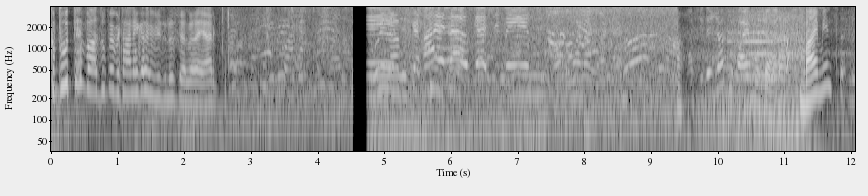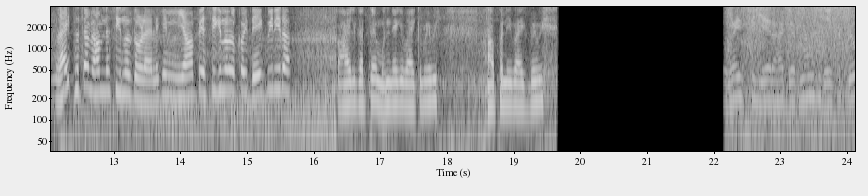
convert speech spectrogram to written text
कबूतर बाजू पे बिठाने का भी बिज़नेस चल रहा है यार। I बाय मीन्स राइट सोचा मैं हमने सिग्नल तोड़ा है लेकिन यहाँ पे सिग्नल कोई देख भी नहीं रहा। फ़ाइल करते हैं मुन्ने की बाइक में भी अपनी बाइक में भी। वही ये रहा झरना देख सकते हो।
